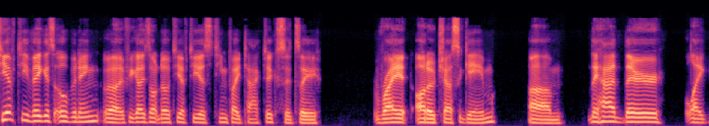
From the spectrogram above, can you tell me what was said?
TFT Vegas opening, uh, if you guys don't know, TFT is Teamfight Tactics. It's a Riot auto chess game. Um they had their like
